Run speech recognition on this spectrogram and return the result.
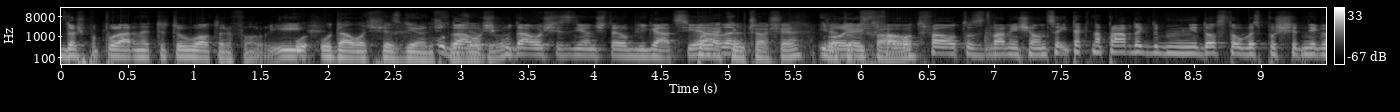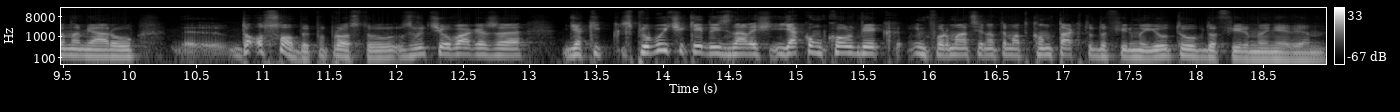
dość popularny tytuł Waterfall. I U, udało ci się zdjąć udało się, udało się zdjąć te obligacje. Po jakim czasie? Ile ojej, to trwało? trwało? Trwało to z dwa miesiące i tak naprawdę gdybym nie dostał bezpośredniego namiaru e, do osoby po prostu. Zwróćcie uwagę, że jaki, spróbujcie kiedyś znaleźć jakąkolwiek informację na temat kontaktu do firmy YouTube, do firmy, nie wiem,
